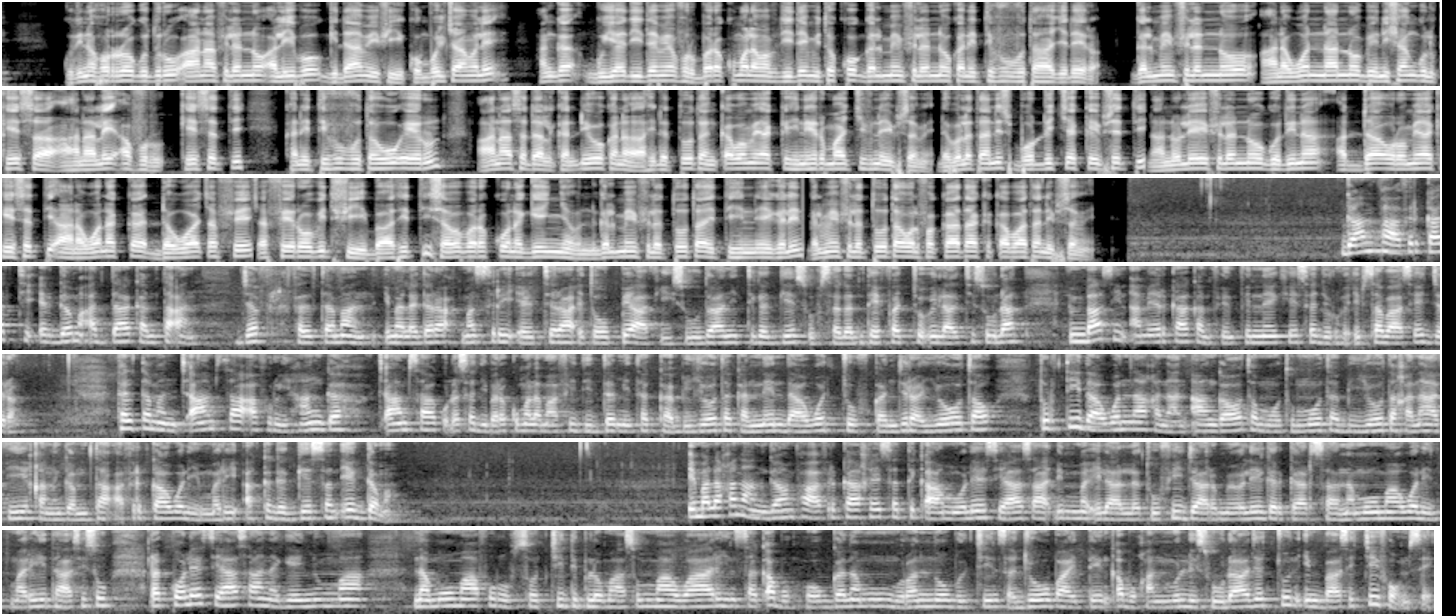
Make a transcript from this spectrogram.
godina horroo guduruu aanaa filannoo aliiboo gidaamii fi kombolchaa malee hanga guyyaa 24 bara 2021 galmeen filannoo kan itti fufu ta'a jedheera. Galmeen filannoo aanawwan naannoo beenishaangul keessaa aanaalee afur keessatti kan itti fufu ta'uu eeruun aanaa sadaal kan dhiyoo kana hidhattootaan qabame akka hin hirmaachifne ibsame dabalataanis boordichi akka ibsetti naannolee filannoo godina addaa oromiyaa keessatti aanawwan akka dawwaa caffee caffee roobit fi baatitti sababa rakkoo nageenyaan galmeen filattootaa itti hin eegalin galmeen filattootaa walfakkaataa akka qabaatan ibsame. gaanfa afrikaatti ergama addaa kan ta'an jefr feltamaan imala gara masrii eertiraa itoophiyaa fi suudaanitti gaggeessuuf saganteeffachuu ilaalchisuudhaan imbaasiin ameerikaa kan finfinnee keessa jiru ibsa baasee jira feltaman caamsaa afurii hanga caamsaa 13 bara 2020 takka biyyoota kanneen daawwachuuf kan jiran yoo ta'u turtii daawwannaa kanaan aangawoota mootummoota biyyoota kanaa fi kan gamtaa afrikaa waliin marii akka gaggeessan eeggama. Imala kanaan gaanfa afrikaa keessatti qaamolee siyaasaa dhimma ilaallatuu fi jaarmiyoolee gargaarsa namoomaa waliin marii taasisu rakkoolee siyaasaa nageenyummaa namoomaa furuuf sochii dippiloomaasummaa waariinsa qabu hoogganamuu murannoo bulchiinsa joo baay'een qabu kan mul'isuudha jechuun imbaasichi ifoomse.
